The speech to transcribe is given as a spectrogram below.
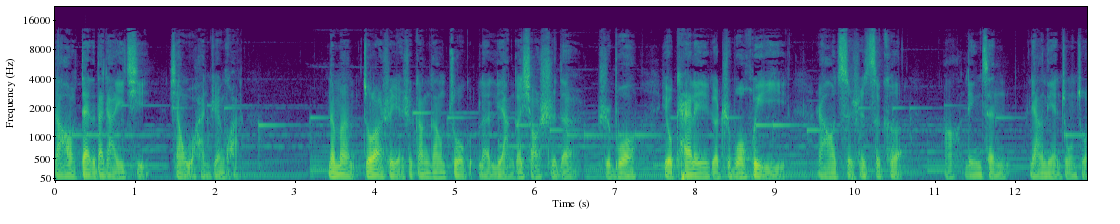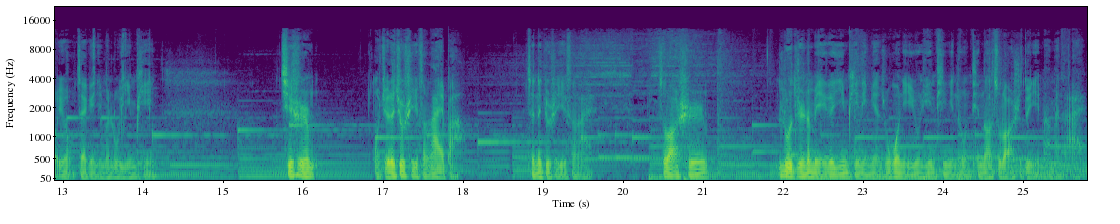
然后带着大家一起向武汉捐款。那么周老师也是刚刚做了两个小时的直播，又开了一个直播会议，然后此时此刻，啊凌晨两点钟左右再给你们录音频。其实，我觉得就是一份爱吧，真的就是一份爱。周老师录制的每一个音频里面，如果你用心听，你能听到周老师对你满满的爱。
